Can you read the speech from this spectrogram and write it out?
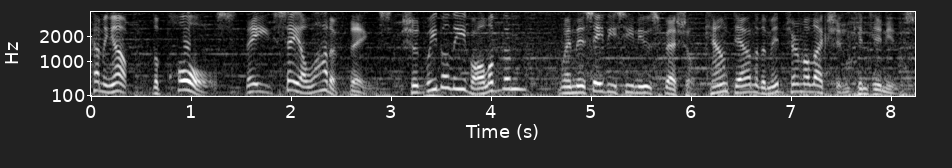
Coming up, the polls. They say a lot of things. Should we believe all of them? When this ABC News special, Countdown to the Midterm Election, continues.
